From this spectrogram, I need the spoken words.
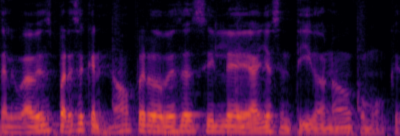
a veces parece que no, pero a veces sí le haya sentido, ¿no? Como que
